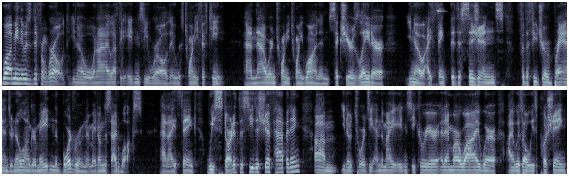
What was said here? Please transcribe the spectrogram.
Well, I mean, it was a different world. You know, when I left the agency world, it was 2015, and now we're in 2021. And six years later, you know, I think the decisions for the future of brands are no longer made in the boardroom; they're made on the sidewalks. And I think we started to see the shift happening, um, you know, towards the end of my agency career at MRY, where I was always pushing,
